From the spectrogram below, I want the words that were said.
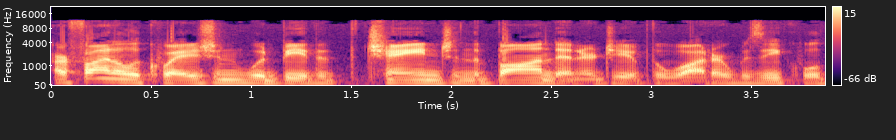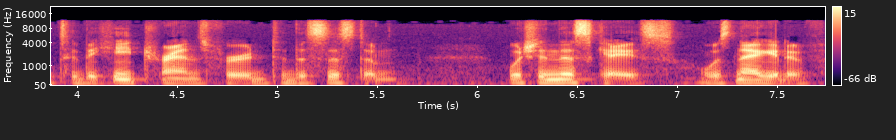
Our final equation would be that the change in the bond energy of the water was equal to the heat transferred to the system, which in this case was negative.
